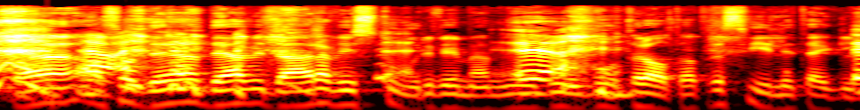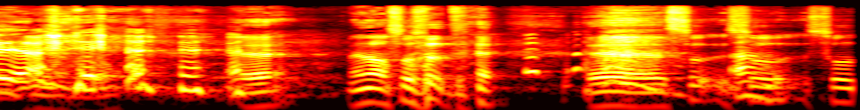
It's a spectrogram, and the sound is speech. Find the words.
Ja, altså det, det er, der er vi store, vi menn. Vi Ja. godtar alltid at dere sier litt eggleder. Ja. Eh, men altså det, eh, Så, så, så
